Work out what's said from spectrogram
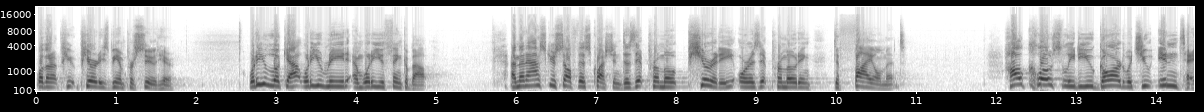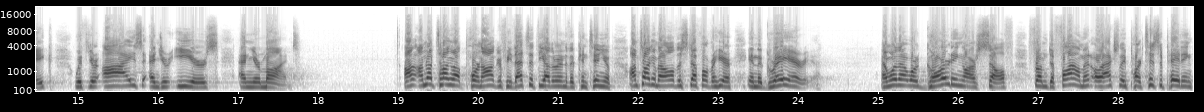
whether or not purity is being pursued here. What do you look at? What do you read? And what do you think about? And then ask yourself this question Does it promote purity or is it promoting defilement? How closely do you guard what you intake with your eyes and your ears and your mind? I'm not talking about pornography, that's at the other end of the continuum. I'm talking about all this stuff over here in the gray area. And whether we're guarding ourselves from defilement or actually participating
